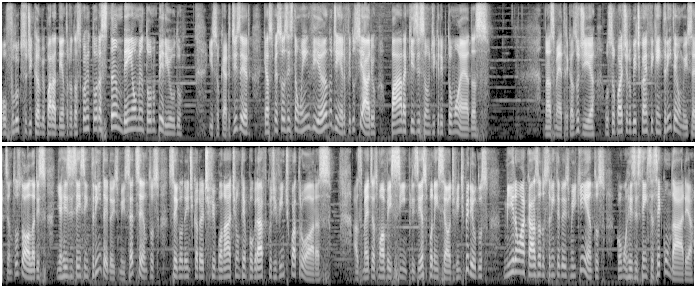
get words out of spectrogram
O fluxo de câmbio para dentro das corretoras também aumentou no período. Isso quer dizer que as pessoas estão enviando dinheiro fiduciário para aquisição de criptomoedas. Nas métricas do dia, o suporte do Bitcoin fica em 31.700 dólares e a resistência em 32.700, segundo o indicador de Fibonacci em um tempo gráfico de 24 horas. As médias móveis simples e exponencial de 20 períodos miram a casa dos 32.500 como resistência secundária.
